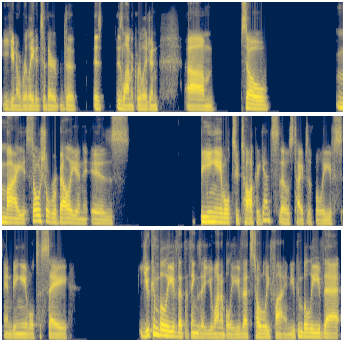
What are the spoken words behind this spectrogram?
you know, related to their the is, Islamic religion. Um, so my social rebellion is being able to talk against those types of beliefs and being able to say you can believe that the things that you want to believe that's totally fine you can believe that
